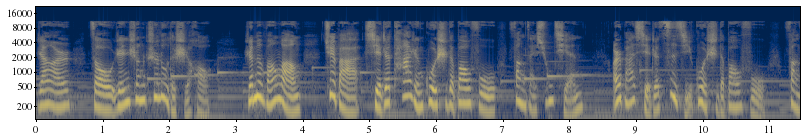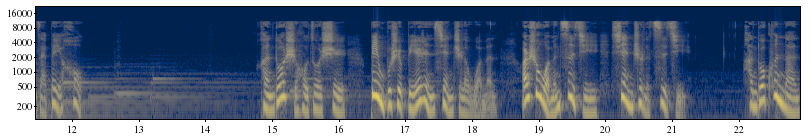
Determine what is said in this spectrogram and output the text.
然而走人生之路的时候，人们往往却把写着他人过失的包袱放在胸前，而把写着自己过失的包袱放在背后。很多时候做事，并不是别人限制了我们，而是我们自己限制了自己。很多困难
